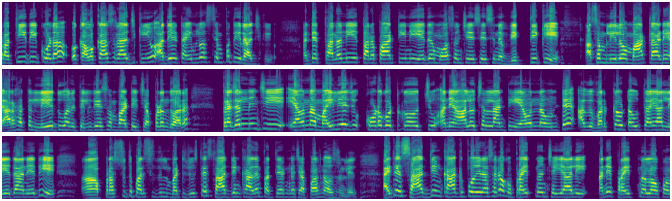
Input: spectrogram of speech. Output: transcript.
ప్రతిదీ కూడా ఒక అవకాశ రాజకీయం అదే టైంలో సింపతి రాజకీయం. అంటే తనని తన పార్టీని ఏదో మోసం చేసేసిన వ్యక్తికి అసెంబ్లీలో మాట్లాడే అర్హత లేదు అని తెలుగుదేశం పార్టీ చెప్పడం ద్వారా ప్రజల నుంచి ఏమన్నా మైలేజ్ కూడగొట్టుకోవచ్చు అనే ఆలోచన లాంటివి ఏమన్నా ఉంటే అవి వర్కౌట్ అవుతాయా లేదా అనేది ప్రస్తుత పరిస్థితులను బట్టి చూస్తే సాధ్యం కాదని ప్రత్యేకంగా చెప్పాల్సిన అవసరం లేదు. అయితే సాధ్యం కాకపోయినా సరే ఒక ప్రయత్నం చేయాలి అనే ప్రయత్న లోపం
